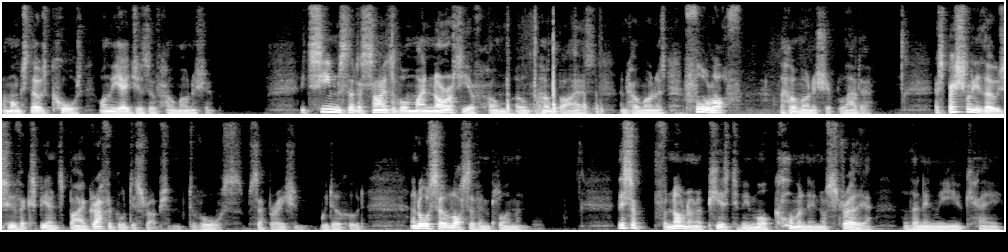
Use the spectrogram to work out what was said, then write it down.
amongst those caught on the edges of home ownership it seems that a sizable minority of home, oh, home buyers and homeowners fall off the home ownership ladder, especially those who've experienced biographical disruption, divorce, separation, widowhood, and also loss of employment. This phenomenon appears to be more common in Australia than in the UK.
